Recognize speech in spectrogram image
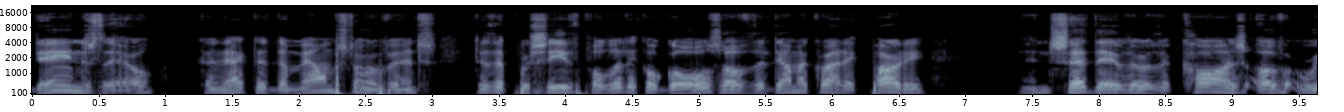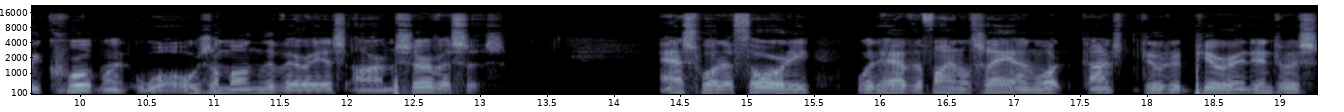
Though, connected the Malmstrom events to the perceived political goals of the Democratic Party and said they were the cause of recruitment woes among the various armed services. Asked what authority would have the final say on what constituted prurient interests,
